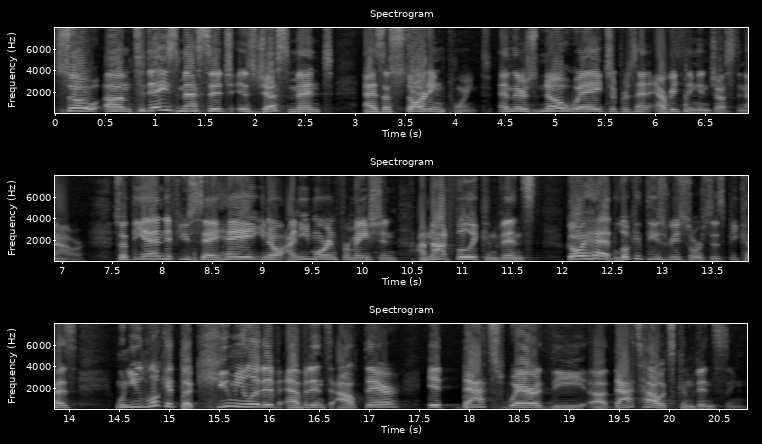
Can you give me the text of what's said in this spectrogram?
So, um, today's message is just meant as a starting. And there's no way to present everything in just an hour. So at the end, if you say, hey, you know, I need more information, I'm not fully convinced, go ahead, look at these resources because when you look at the cumulative evidence out there, it, that's where the, uh, that's how it's convincing.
